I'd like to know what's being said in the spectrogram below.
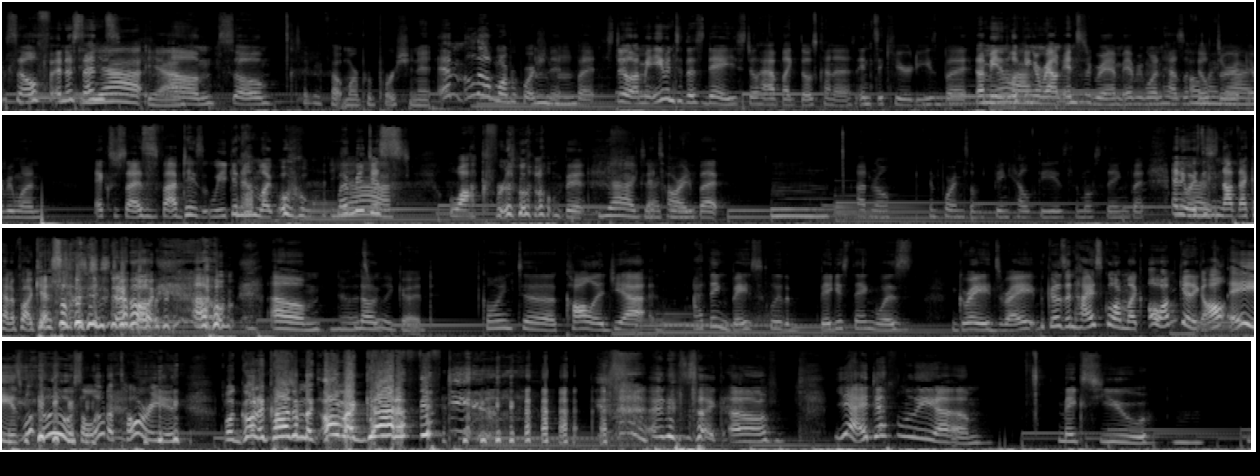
self in a sense. Yeah, yeah. Um. So it's like I felt more proportionate. I'm a little more proportionate, Mm-hmm. but still, I mean, even to this day, you still have like those kind of insecurities. But I mean, Yeah. looking around Instagram, everyone has a Oh filter. Everyone exercises five days a week, and I'm like, oh, let me just walk for a little bit. Yeah, exactly. It's hard, but Mm, I don't know. Importance of being healthy is the most thing. But anyways, this is not that kind of podcast. So let's just No. Um, um, no, that's No. really good. Going to college, yeah, I think basically the biggest thing was grades, right? Because in high school, I'm like, oh, I'm getting all A's, woohoo, salutatorian. But going to college, I'm like, oh my god, a 50. and it's like, um, yeah, it definitely um makes you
